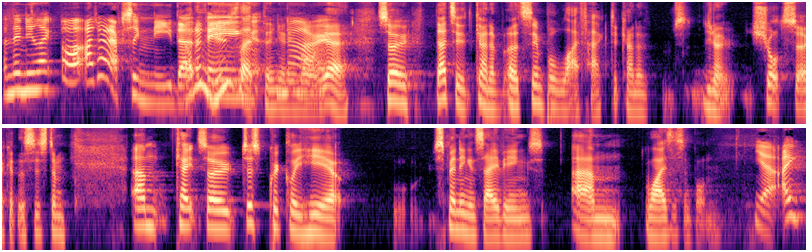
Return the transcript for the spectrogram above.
And then you're like, oh, I don't actually need that I don't thing. use that thing anymore. No. Yeah. So that's a kind of a simple life hack to kind of, you know, short circuit the system. Um, Kate, so just quickly here, spending and savings. Um, why is this important? Yeah, I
